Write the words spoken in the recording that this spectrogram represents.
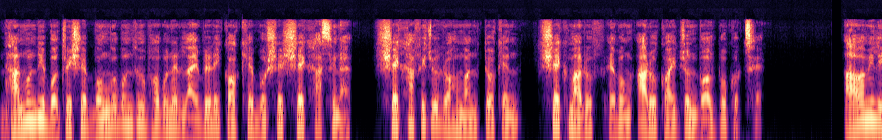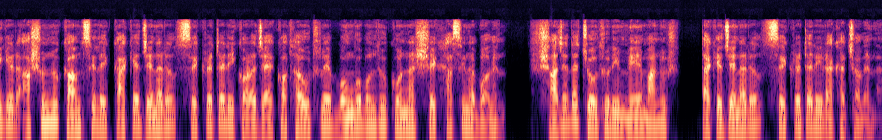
ধানমন্ডি বত্রিশে বঙ্গবন্ধু ভবনের লাইব্রেরি কক্ষে বসে শেখ হাসিনা শেখ হাফিজুর রহমান টোকেন, শেখ মারুফ এবং আরও কয়েকজন গল্প করছে। আওয়ামী লীগের আসন্ন কাউন্সিলে কাকে জেনারেল সেক্রেটারি করা যায় কথা উঠলে বঙ্গবন্ধু কন্যা শেখ হাসিনা বলেন, সাজেদা চৌধুরী মেয়ে মানুষ, তাকে জেনারেল সেক্রেটারি রাখা চলে না।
